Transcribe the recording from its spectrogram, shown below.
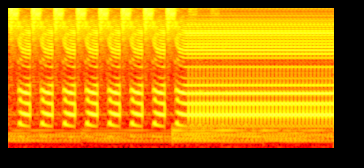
さささささささささ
